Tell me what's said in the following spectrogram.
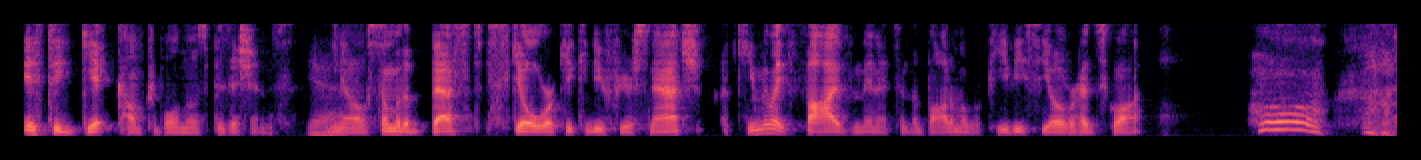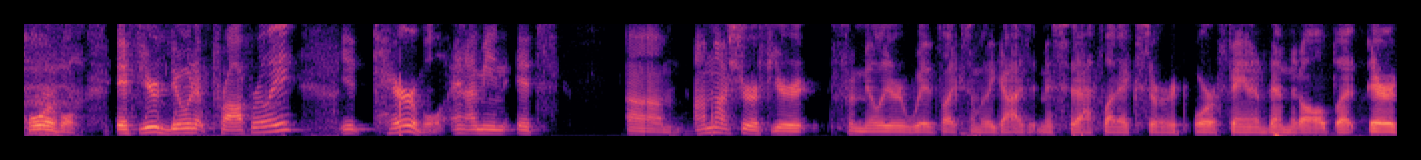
is to get comfortable in those positions. Yeah. You know, some of the best skill work you can do for your snatch, accumulate five minutes in the bottom of a PVC overhead squat. Horrible. If you're doing it properly, you're terrible. And I mean, it's um, I'm not sure if you're familiar with like some of the guys at Misfit Athletics or or a fan of them at all, but they're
